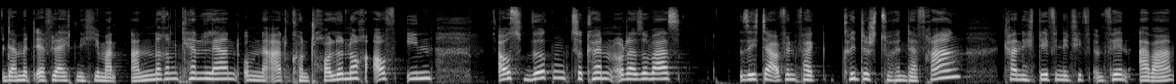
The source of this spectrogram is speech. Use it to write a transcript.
Damit er vielleicht nicht jemand anderen kennenlernt, um eine Art Kontrolle noch auf ihn auswirken zu können oder sowas. Sich da auf jeden Fall kritisch zu hinterfragen, kann ich definitiv empfehlen. Aber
